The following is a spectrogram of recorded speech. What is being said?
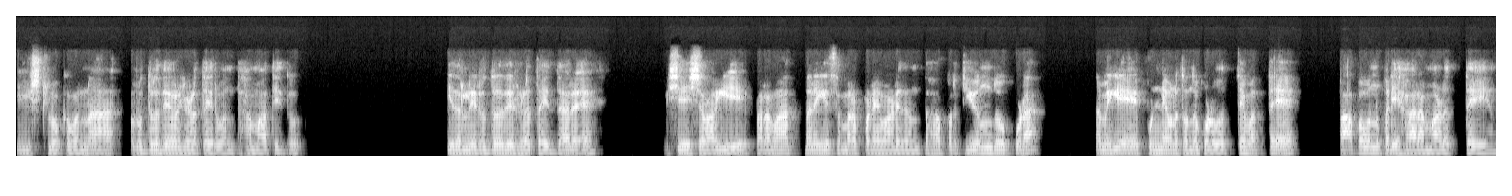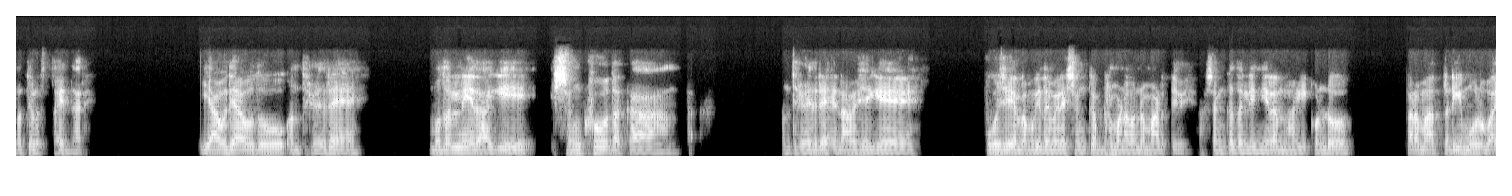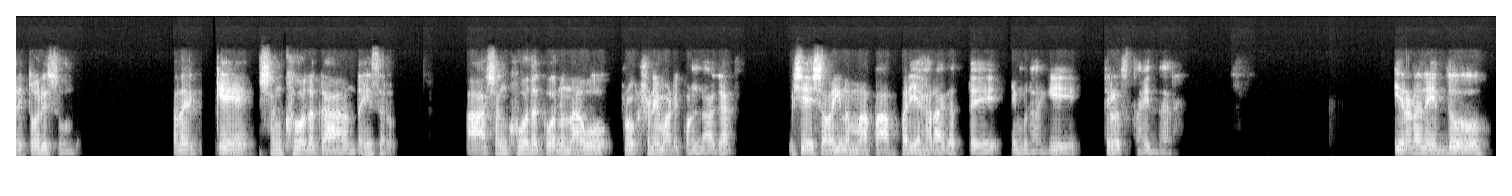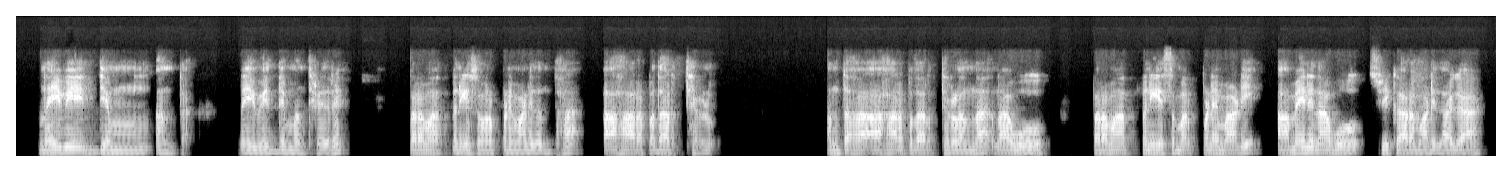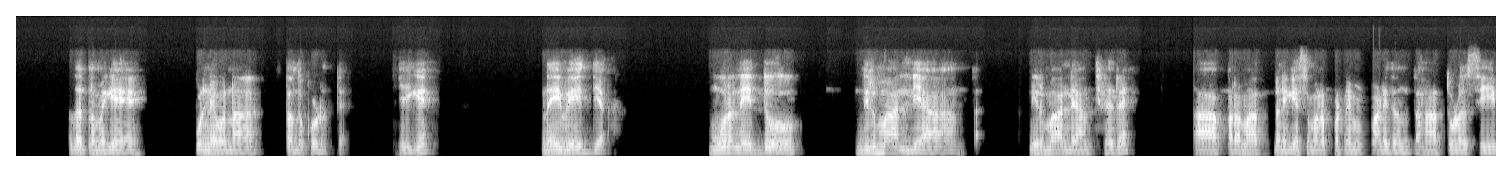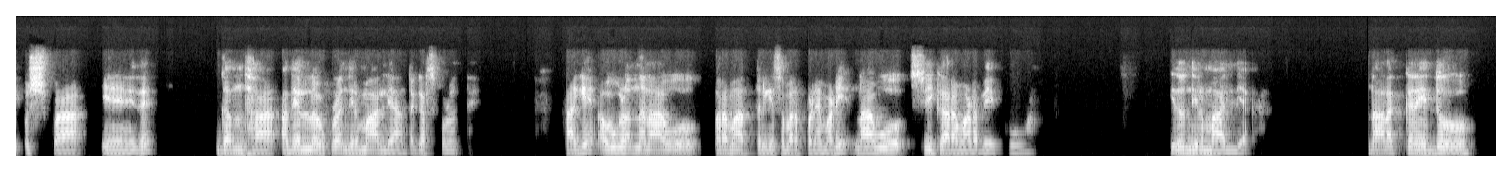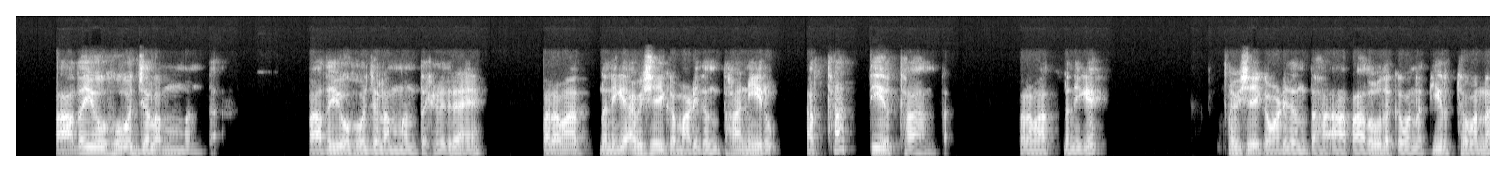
ಈ ಶ್ಲೋಕವನ್ನ ರುದ್ರದೇವರು ಹೇಳ್ತಾ ಇರುವಂತಹ ಮಾತಿದು. ಇದರಲ್ಲಿ ರುದ್ರದೇವರು ಹೇಳ್ತಾ ಇದ್ದಾರೆ ವಿಶೇಷವಾಗಿ ಪರಮಾತ್ಮನಿಗೆ ಸಮರ್ಪಣೆ ಮಾಡಿದಂತಹ ಪ್ರತಿಯೊಂದು ಕೂಡ ನಮಗೆ ಪುಣ್ಯವನ್ನು ತಂದು ಕೊಡುತ್ತೆ ಮತ್ತೆ ಪಾಪವನ್ನು ಪರಿಹಾರ ಮಾಡುತ್ತೆ ಅಂತ ತಿಳಿಸ್ತಾ ಇದ್ದಾರೆ. ಯಾವ್ದ್ಯಾವುದು ಅಂತ ಹೇಳಿದ್ರೆ ಮೊದಲನೇದಾಗಿ ಶಂಖೋದಕ ಅಂತ. ಅಂತ ಹೇಳಿದ್ರೆ ನಾವು ಹೇಗೆ ಪೂಜೆ ಎಲ್ಲ ಮುಗಿದ ಮೇಲೆ ಶಂಖಭ್ರಮಣವನ್ನು ಮಾಡ್ತೇವೆ. ಆ ಶಂಖದಲ್ಲಿ ನೀರನ್ನು ಹಾಕಿಕೊಂಡು ಪರಮಾತ್ಮನಿಗೆ ಮೂರು ಬಾರಿ ತೋರಿಸುವುದು. ಅದಕ್ಕೆ ಶಂಖೋದಕ ಅಂತ ಹೆಸರು. ಆ ಶಂಖೋದಕವನ್ನು ನಾವು ಪ್ರೋಕ್ಷಣೆ ಮಾಡಿಕೊಂಡಾಗ ವಿಶೇಷವಾಗಿ ನಮ್ಮ ಪಾಪ ಪರಿಹಾರ ಆಗತ್ತೆ ಎಂಬುದಾಗಿ ತಿಳಿಸ್ತಾ ಇದ್ದಾರೆ. ಎರಡನೆಯದ್ದು ನೈವೇದ್ಯಂ ಅಂತ. ನೈವೇದ್ಯಂ ಅಂತ ಹೇಳಿದ್ರೆ ಪರಮಾತ್ಮನಿಗೆ ಸಮರ್ಪಣೆ ಮಾಡಿದಂತಹ ಆಹಾರ ಪದಾರ್ಥಗಳು. ಅಂತಹ ಆಹಾರ ಪದಾರ್ಥಗಳನ್ನ ನಾವು ಪರಮಾತ್ಮನಿಗೆ ಸಮರ್ಪಣೆ ಮಾಡಿ ಆಮೇಲೆ ನಾವು ಸ್ವೀಕಾರ ಮಾಡಿದಾಗ ಅದು ನಮಗೆ ಪುಣ್ಯವನ್ನ ತಂದುಕೊಡುತ್ತೆ. ಹೀಗೆ ನೈವೇದ್ಯ. ಮೂರನೆಯದ್ದು ನಿರ್ಮಾಲ್ಯ ಅಂತ. ನಿರ್ಮಾಲ್ಯ ಅಂತ ಹೇಳಿದ್ರೆ ಆ ಪರಮಾತ್ಮನಿಗೆ ಸಮರ್ಪಣೆ ಮಾಡಿದಂತಹ ತುಳಸಿ, ಪುಷ್ಪ ಏನೇನಿದೆ, ಗಂಧ ಅದೆಲ್ಲವೂ ಕೂಡ ನಿರ್ಮಾಲ್ಯ ಅಂತ ಕರೆಸ್ಕೊಳ್ಳುತ್ತೆ ಹಾಗೆ ಅವುಗಳನ್ನ ನಾವು ಪರಮಾತ್ಮನಿಗೆ ಸಮರ್ಪಣೆ ಮಾಡಿ ನಾವು ಸ್ವೀಕಾರ ಮಾಡಬೇಕು ಇದು ನಿರ್ಮಾಲ್ಯ. ನಾಲ್ಕನೆಯದ್ದು ಪಾದಯೋಹೋ ಜಲಂ ಅಂತ. ಪಾದಯೋಹೋ ಜಲಂ ಅಂತ ಹೇಳಿದ್ರೆ ಪರಮಾತ್ಮನಿಗೆ ಅಭಿಷೇಕ ಮಾಡಿದಂತಹ ನೀರು, ಅರ್ಥಾತ್ ತೀರ್ಥ ಅಂತ. ಪರಮಾತ್ಮನಿಗೆ ಅಭಿಷೇಕ ಮಾಡಿದಂತಹ ಆ ಪಾದೋದಕವನ್ನ, ತೀರ್ಥವನ್ನ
